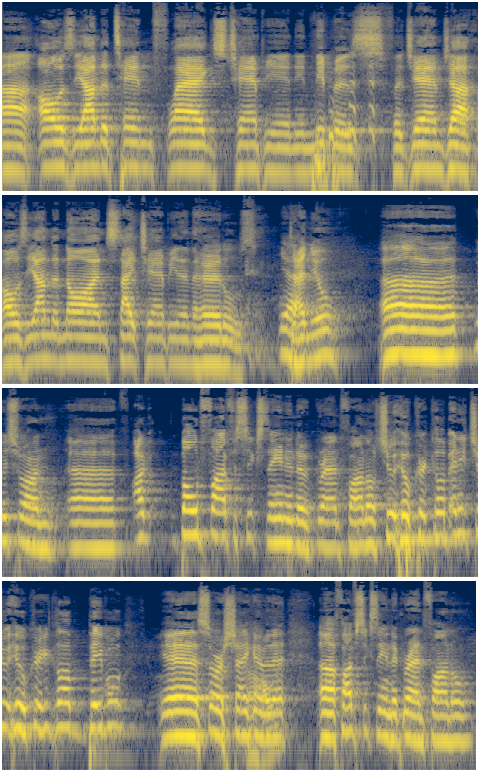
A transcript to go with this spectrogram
Uh, I was the under 10 flags champion in Nippers for Jan Juc. I was the under 9 state champion in the hurdles. Yeah. Daniel? Uh, which one? Uh, I bowled five for 16 in a grand final. Chute Hill Cricket Club. Any Chute Hill Cricket Club people? Yeah, saw a shake over there. Uh, five for 16 in a grand final.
